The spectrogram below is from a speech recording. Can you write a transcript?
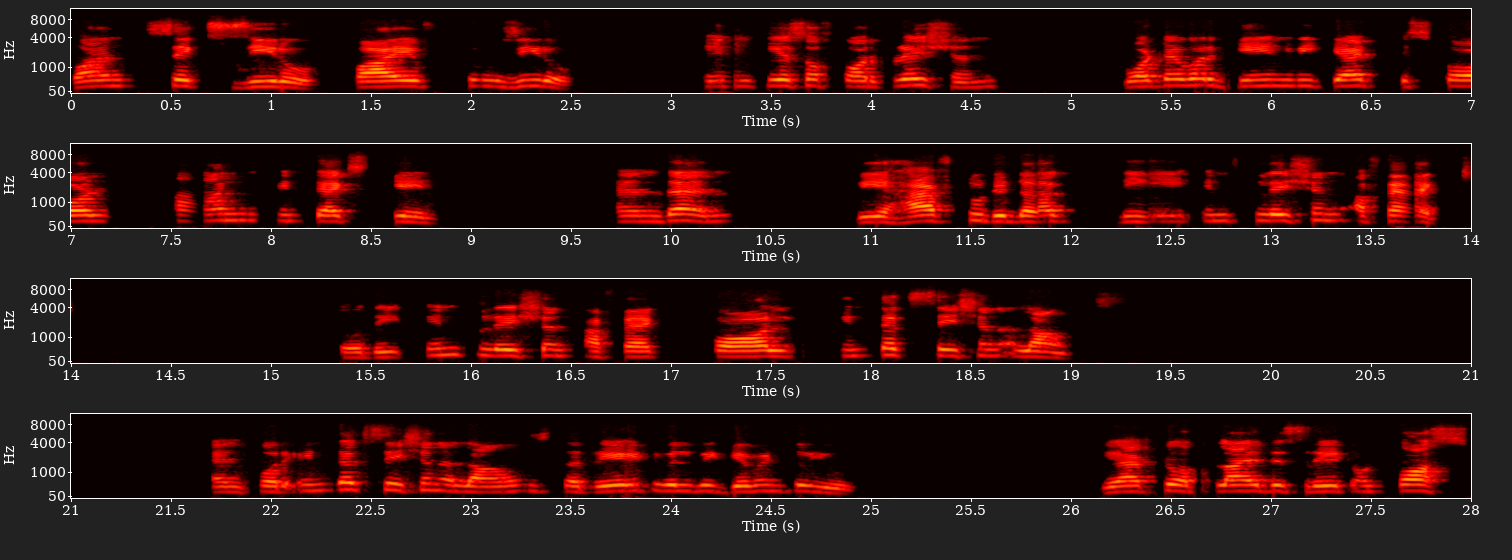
160520 in case of corporation whatever gain we get is called unindexed gain. And then we have to deduct the inflation effect. So the inflation effect called indexation allowance. And for indexation allowance the rate will be given to you. You have to apply this rate on cost.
